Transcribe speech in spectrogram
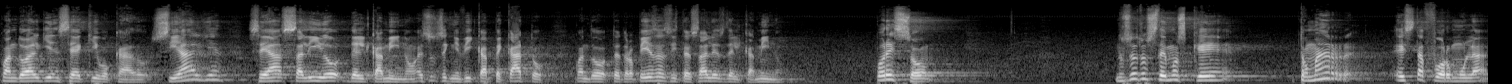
cuando alguien se ha equivocado, si alguien se ha salido del camino. Eso significa pecato, cuando te tropiezas y te sales del camino. Por eso, nosotros tenemos que tomar esta fórmula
